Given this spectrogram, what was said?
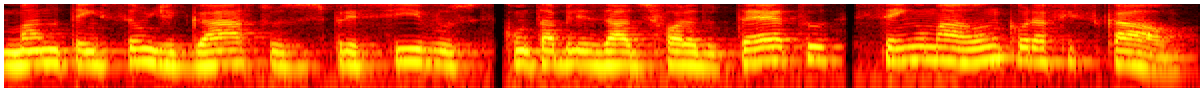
manutenção de gastos expressivos contabilizados fora do teto, sem uma âncora fiscal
